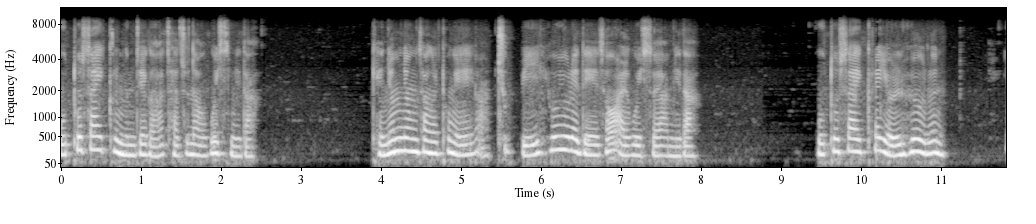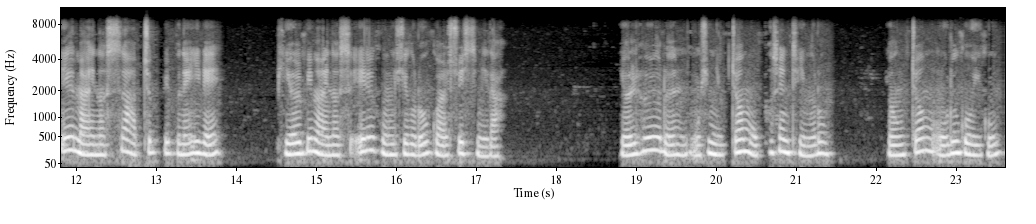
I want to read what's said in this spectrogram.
오토사이클 문제가 자주 나오고 있습니다. 개념 영상을 통해 압축비 효율에 대해서 알고 있어야 합니다. 오토사이클의 열 효율은 1 압축비분의 1에 비열비 1 공식으로 구할 수 있습니다. 열 효율은 56.5%이므로 0.565이고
